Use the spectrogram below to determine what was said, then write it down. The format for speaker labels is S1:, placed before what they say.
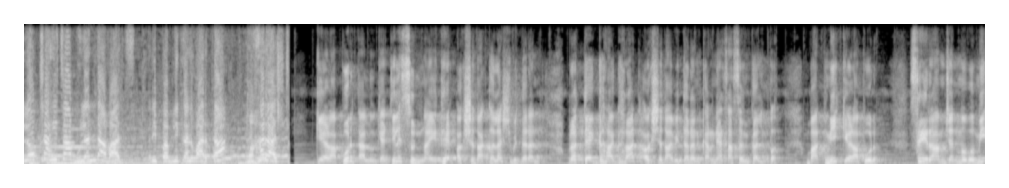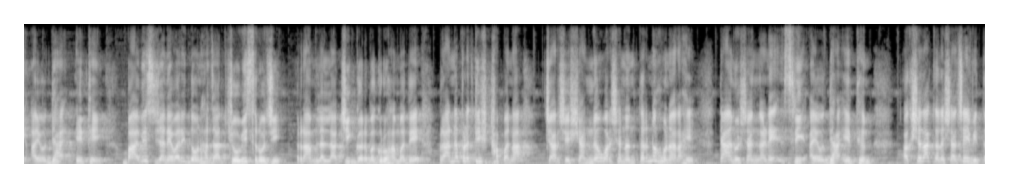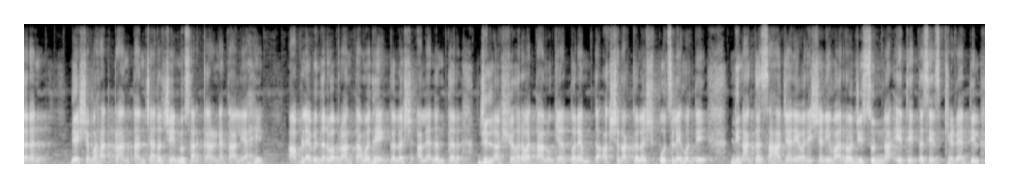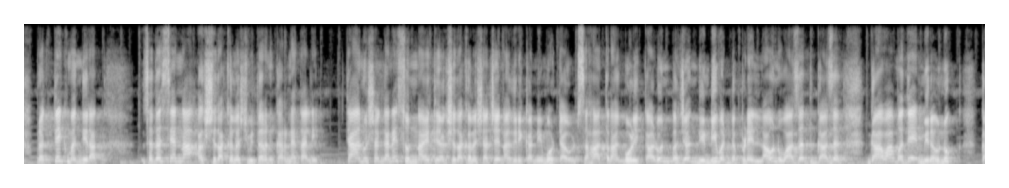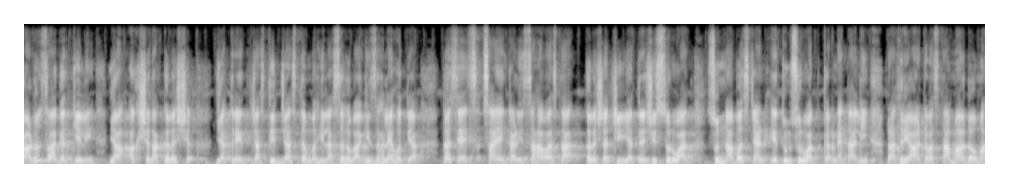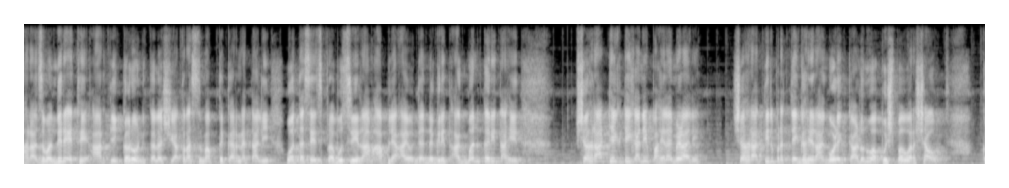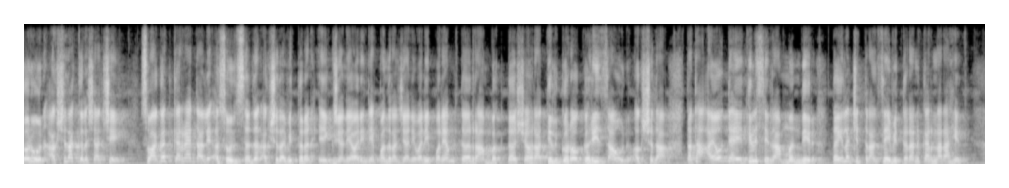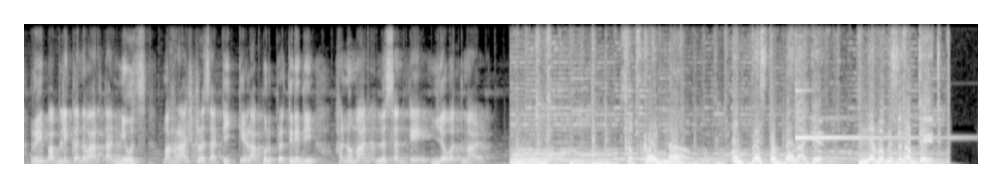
S1: लोकशाहीचा बुलंद आवाज. रिपब्लिकन वार्ता महाराष्ट्र.
S2: केळापूर तालुक्यातील सुन्ना येथे अक्षदा कलश वितरण. प्रत्येक घराघरात अक्षदा वितरण करण्याचा संकल्प. बातमी केळापूर. श्रीराम जन्मभूमी अयोध्या येथे बावीस जानेवारी दोन हजार चोवीस रोजी रामलल्लाची गर्भगृहामध्ये प्राणप्रतिष्ठापना चारशे शहाण्णव वर्षानंतर न होणार आहे. त्या अनुषंगाने श्री अयोध्या येथून अक्षदा कलशाचे वितरण देशभरात प्रांतांच्या रचनेनुसार करण्यात आले आहे. आपल्या विदर्भ प्रांतामध्ये कलश आल्यानंतर जिल्हा शहर व तालुक्यापर्यंत अक्षदा कलश पोचले होते. दिनांक सहा जानेवारी शनिवार रोजी सुन्ना येथे तसेच खेड्यातील प्रत्येक मंदिरात सदस्यांना अक्षदा कलश वितरण करण्यात आले. त्या अनुषंगाने सुन्ना येथे अक्षदा कलशाचे नागरिकांनी मोठ्या उत्साहात रांगोळी काढून भजन दिंडी व डफडे लावून वाजत गाजत गावामध्ये मिरवणूक काढून स्वागत केले. या अक्षदा कलश यात्रेत जास्तीत जास्त महिला सहभागी झाल्या होत्या. तसेच सायंकाळी सहा वाजता कलशाची यात्रेची सुरुवात सुन्ना बस स्टँड येथून सुरुवात करण्यात आली. रात्री आठ वाजता माधव महाराज मंदिर येथे आरती करून कलश यात्रा समाप्त करण्यात आली व तसेच प्रभू श्रीराम आपल्या अयोध्या नगरीत आगमन करीत आहेत. शहरात ठिकठिकाणी पाहायला मिळाले. शहरातील प्रत्येक घरी रांगोळी काढून व पुष्पवर्षाव करून अक्षदा कलशाचे स्वागत करण्यात आले असून सदर अक्षदा वितरण एक जानेवारी ते पंधरा जानेवारीपर्यंत रामभक्त शहरातील घरोघरी जाऊन अक्षदा तथा अयोध्या येथील श्रीराम मंदिर तैलचित्रांचे वितरण करणार आहेत. रिपब्लिकन वार्ता न्यूज महाराष्ट्रासाठी केळापूर प्रतिनिधी Hanuman Lasante Yavatmal.
S3: Subscribe now and press the bell icon never miss an update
